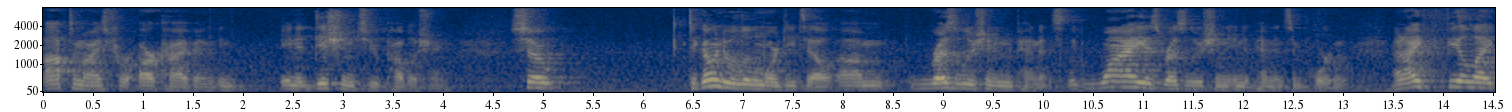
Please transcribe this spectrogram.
optimized for archiving in, in addition to publishing? So to go into a little more detail, um, resolution independence. Like, why is resolution independence important? And I feel like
